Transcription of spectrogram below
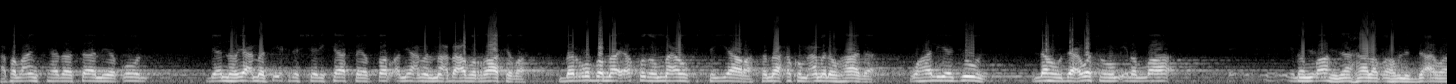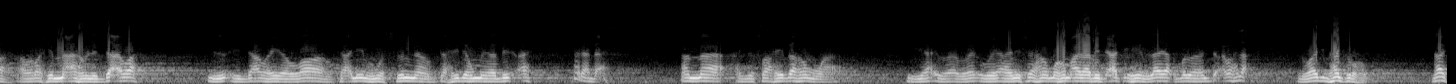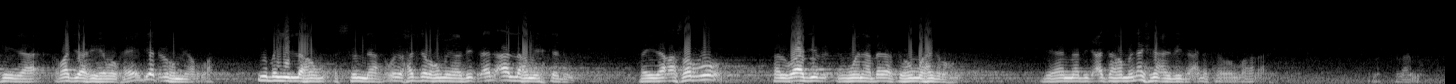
عفى الله عنك هذا سائل يقول بأنه يعمل في إحدى الشركات فيضطر أن يعمل مع بعض الرافضة بل ربما يأخذهم معه في السيارة فما حكم عمله هذا؟ وهل يجوز له دعوتهم إلى الله؟ إلى الله؟ إذا خالطهم للدعوة أو ركب معهم للدعوة للدعوة إلى الله وتعليمهم السنة وتحريدهم من البدعة فلا بأس. أما أن يصاحبهم ويآنسهم وهم على بدعتهم لا يقبلون الدعوة لا. الواجب هجرهم. لكن إذا رجا فيهم الخير يدعوهم إلى الله يبين لهم السنة ويحذرهم من البدعة لعلهم يهتدون. فإذا أصروا فالواجب منابذتهم وهجرهم لأن بدعتهم من أشنع البدع نسأل الله العافية.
